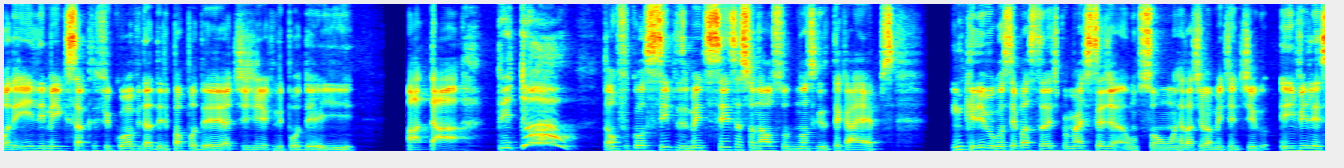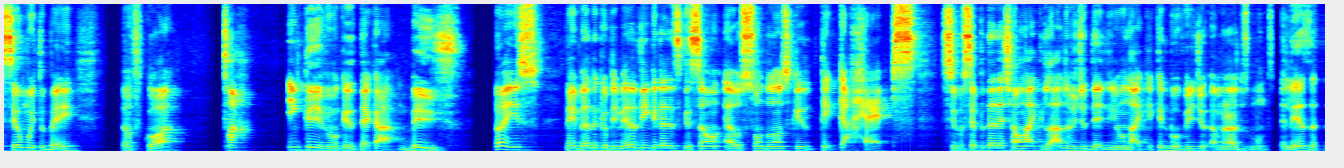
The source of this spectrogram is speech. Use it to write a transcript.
porém ele meio que sacrificou a vida dele para poder atingir aquele poder e matar Piton! Então ficou simplesmente sensacional o som do nosso querido TK Raps. Incrível, gostei bastante, por mais que seja um som relativamente antigo, envelheceu muito bem. Então ficou ah, incrível, meu querido TK. Um beijo. Então é isso. Lembrando que o primeiro link da descrição é o som do nosso querido TK Raps. Se você puder deixar um like lá no vídeo dele e um like aqui no meu vídeo, é o melhor dos mundos, beleza?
